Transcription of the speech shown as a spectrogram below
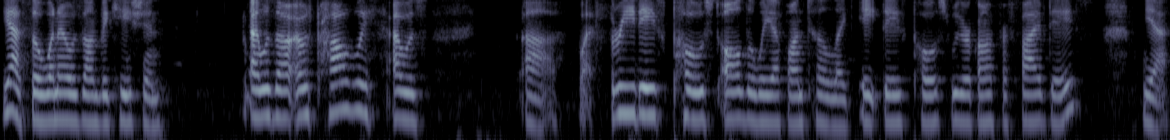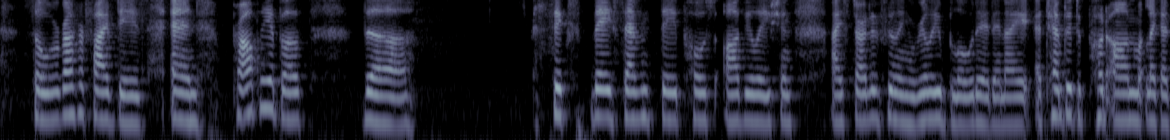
yeah, so when I was on vacation, I was uh, I was probably I was uh, what three days post all the way up until like eight days post we were gone for five days? Yeah so we are gone for five days and probably about the sixth day seventh day post ovulation i started feeling really bloated and i attempted to put on like i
